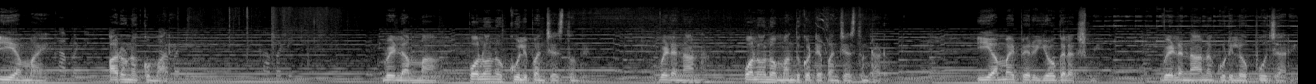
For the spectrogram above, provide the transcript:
ఈ అమ్మాయి అరుణ కుమారి. వీళ్ళమ్మ పొలంలో కూలి పని చేస్తుంది. వీళ్ళ నాన్న పొలంలో మందు కొట్టే పని చేస్తుంటాడు. ఈ అమ్మాయి పేరు యోగలక్ష్మి. వీళ్ళ నాన్న గుడిలో పూజారి.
